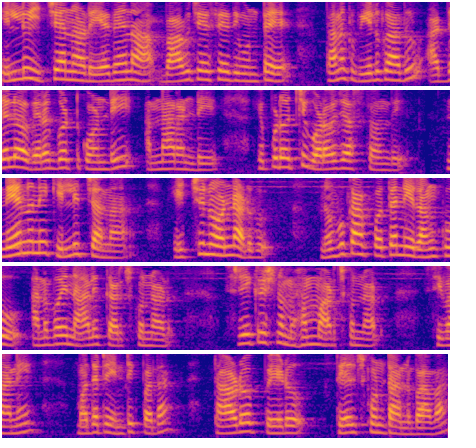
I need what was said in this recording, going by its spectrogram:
ఇల్లు ఇచ్చేనాడు ఏదైనా బాగు చేసేది ఉంటే తనకు వీలు కాదు అద్దెలో విరగ్గొట్టుకోండి అన్నారండి. ఇప్పుడు వచ్చి గొడవ చేస్తోంది. నేను నీకు ఇల్లు ఇచ్చానా ఇచ్చినోడిని అడుగు. నువ్వు కాకపోతే నీ రంకు అనబోయి నాలుగు ఖర్చుకున్నాడు శ్రీకృష్ణ మొహం మార్చుకున్నాడు. శివాని మొదట ఇంటికి పద. తాడో పేడో తేల్చుకుంటాను బావా.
